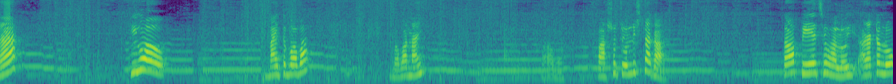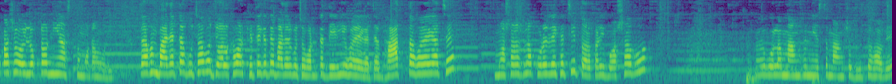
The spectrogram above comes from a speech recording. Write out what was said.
হ্যাঁ? কি গো? নাই তো বাবা। বাবা নাই? বাবা। পাঁচশো চল্লিশ টাকা? তাও পেয়েছে ভালোই। আর একটা লোক আসে, ওই লোকটাও নিয়ে আসতো মোটামুটি তো এখন বাজারটা গুছাবো, জল খাবার খেতে খেতে বাজার গুছাবো, অনেকটা দেরি হয়ে গেছে। আর ভাতটা হয়ে গেছে, মশলা টশলা করে রেখেছি, তরকারি বসাবো। বললাম মাংস নিয়ে এসে মাংস ধুতে হবে।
